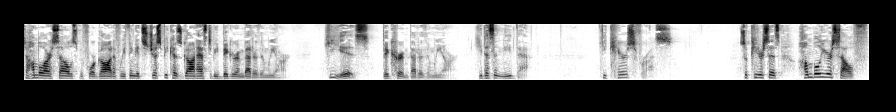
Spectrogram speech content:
to humble ourselves before God if we think it's just because God has to be bigger and better than we are. He is bigger and better than we are. He doesn't need that. He cares for us. So Peter says, humble yourself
